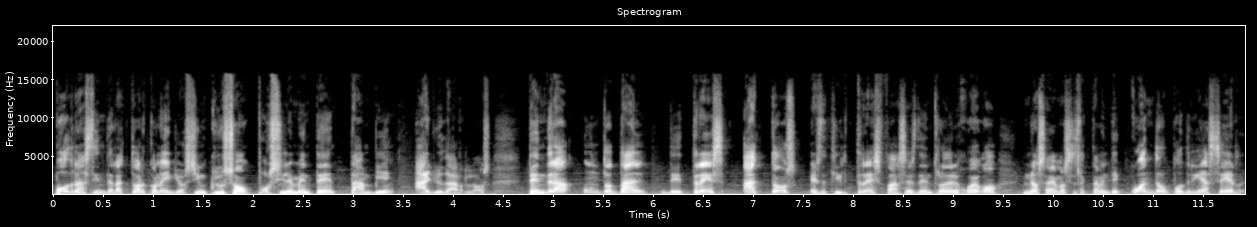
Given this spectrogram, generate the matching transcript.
podrás interactuar con ellos, incluso posiblemente también ayudarlos. Tendrá un total de tres actos, es decir, tres fases dentro del juego. No sabemos exactamente cuándo podría ser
